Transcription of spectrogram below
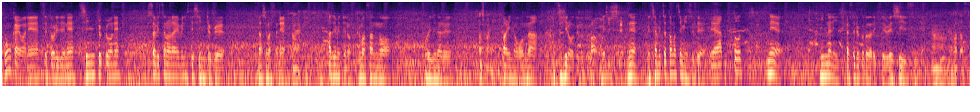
今回はね瀬戸りでね新曲をね久々のライブにして新曲出しましたね。はい。初めての福間さんのオリジナル確かに「パリの女」初披露ということまあ、でね無事して。ねめちゃめちゃ楽しみにしててやっとねみんなに聴かせることができて嬉しいですね。うんよかったです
